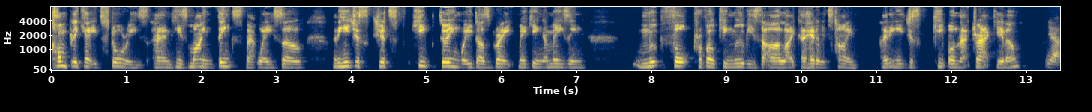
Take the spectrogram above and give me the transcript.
complicated stories and his mind thinks that way so i mean he just should keep doing what he does great making amazing mo- thought-provoking movies that are like ahead of its time. I think he just keep on that track you know? Yeah.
